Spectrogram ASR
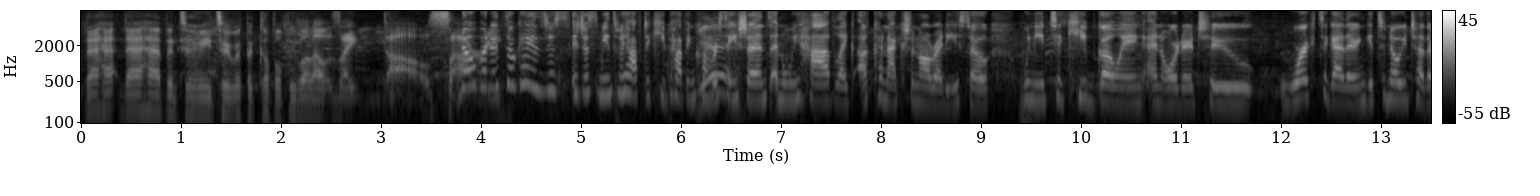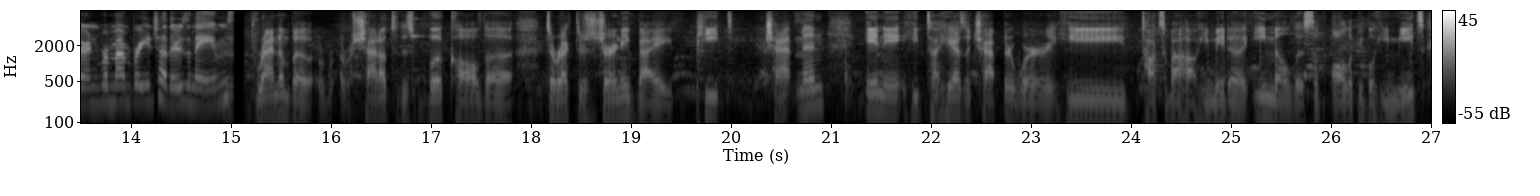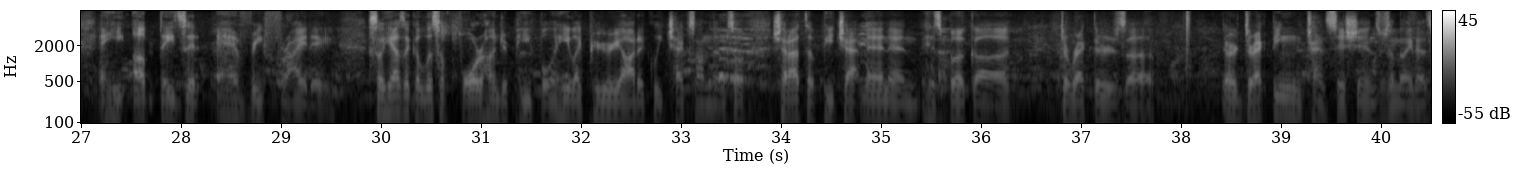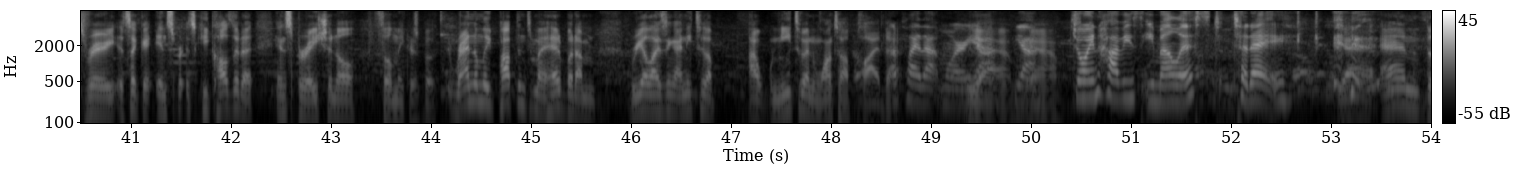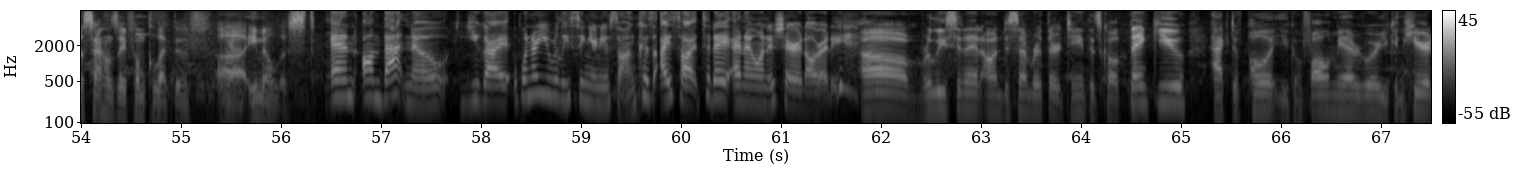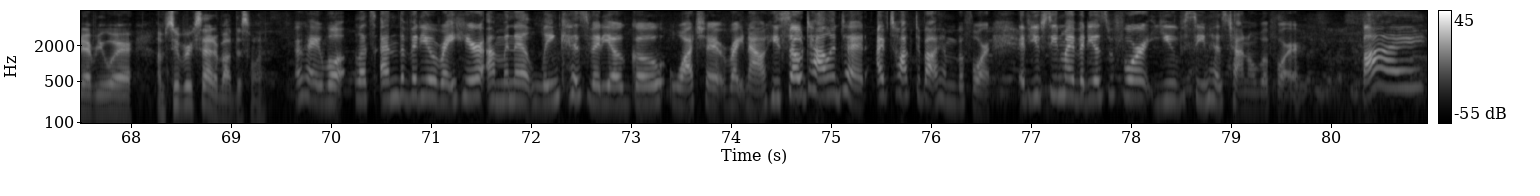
That ha- that happened to me too with a couple people, and I was like, oh, sorry. No, but it's okay. It's just it just means we have to keep having conversations and we have like a connection already. So we need to keep going in order to work together and get to know each other and remember each other's names. random but r- r- shout out to this book called uh, Director's Journey by Pete Chapman. In it, he he has a chapter where he talks about how he made an email list of all the people he meets, and he updates it every Friday. So he has like a list of 400 people, and he like periodically checks on them. So shout out to Pete Chapman and his book, uh, Directors. Uh, or directing transitions or something like that. It's very, it's like a, inspir- he calls it a inspirational filmmaker's book. Randomly popped into my head, but I'm realizing I need to, I need to and want to apply that. Apply that more. Yeah, Yeah. yeah. Join Javi's email list today. yeah, and the San Jose Film Collective uh, email list. And on that note, you guys, when are you releasing your new song? Because I saw it today and I want to share it already. Um, releasing it on December 13th. It's called Thank You, Active Poet. You can follow me everywhere. You can hear it everywhere. I'm super excited about this one. Okay, well, let's end the video right here. I'm to link his video. Go watch it right now. He's so talented. I've talked about him before. If you've seen my videos before, you've seen his channel before. Bye.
